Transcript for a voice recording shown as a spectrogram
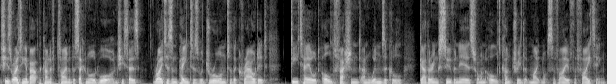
She's writing about the kind of time of the Second World War, and she says writers and painters were drawn to the crowded, detailed, old fashioned, and whimsical, gathering souvenirs from an old country that might not survive the fighting.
